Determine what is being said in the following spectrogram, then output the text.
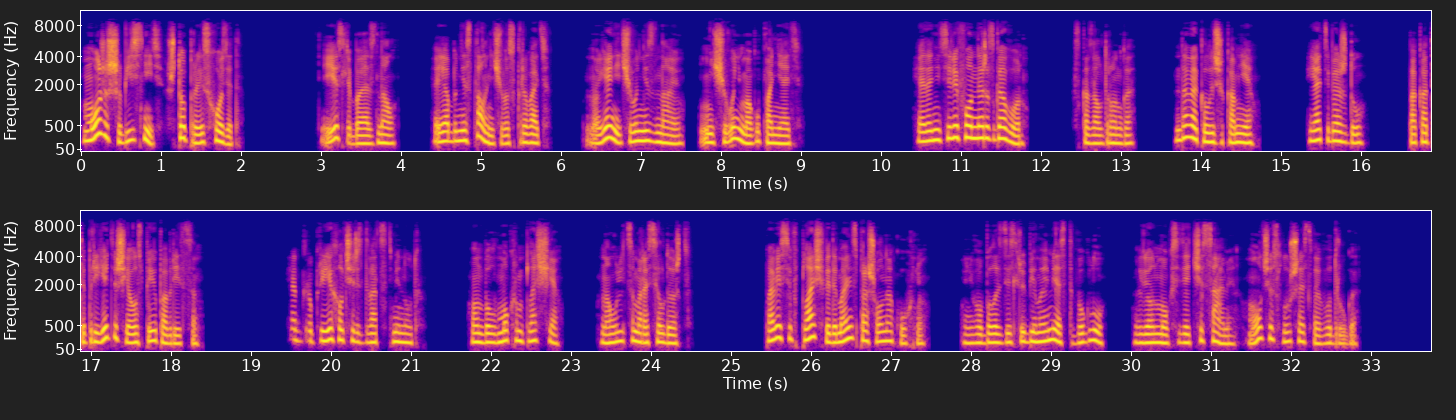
Можешь объяснить, что происходит?» «Если бы я знал, я бы не стал ничего скрывать. Но я ничего не знаю, ничего не могу понять». «Это не телефонный разговор», — сказал Дронга. «Давай-ка лучше ко мне, я тебя жду. Пока ты приедешь, я успею побриться». Эдгар приехал через 20 минут. Он был в мокром плаще. На улице моросил дождь. Повесив плащ, Ведеманец прошел на кухню. У него было здесь любимое место в углу, где он мог сидеть часами, молча слушая своего друга.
